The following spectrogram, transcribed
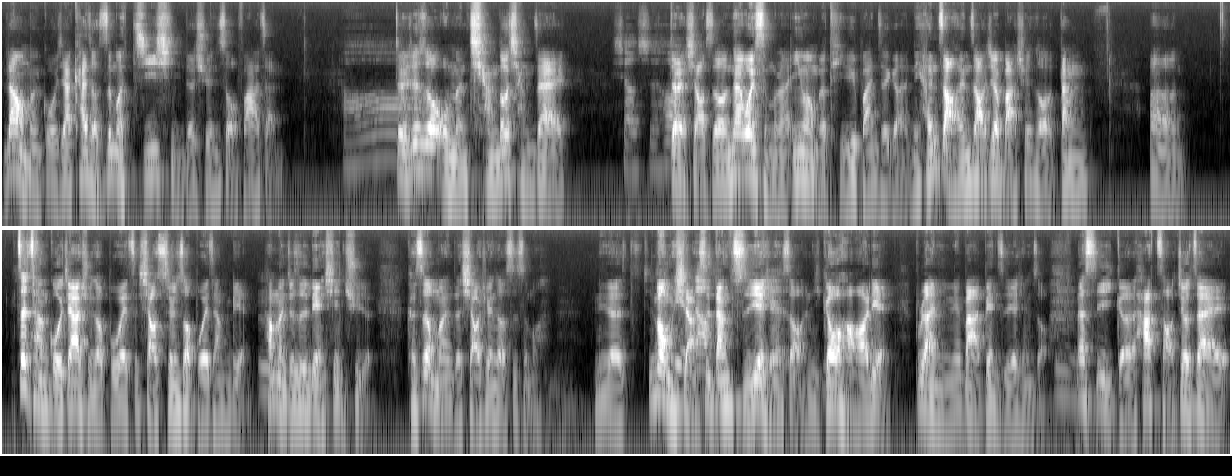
让我们国家开始有这么畸形的选手发展。哦，对，就是说我们强都强在小时候。对，小时候，那为什么呢？因为我们的体育班这个，你很早很早就把选手当呃正常国家的选手不会，小选手不会这样练，他们就是练兴趣的。可是我们的小选手是什么？你的梦想是当职业选手，你给我好好练，不然你没办法变职业选手。那是一个他早就在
